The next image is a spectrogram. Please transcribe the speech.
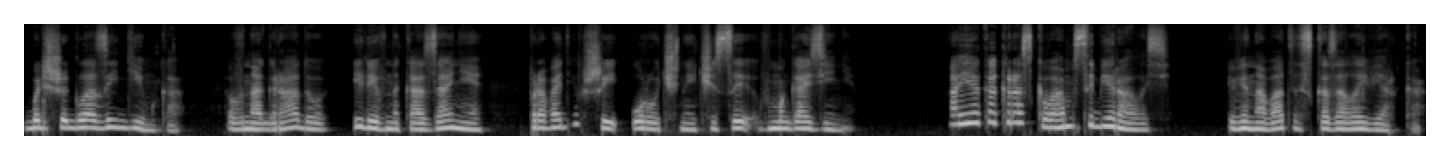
большеглазый Димка, в награду или в наказание, проводивший урочные часы в магазине. «А я как раз к вам собиралась», — виновата сказала Верка.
